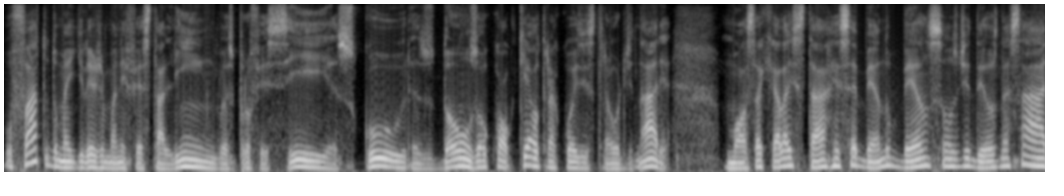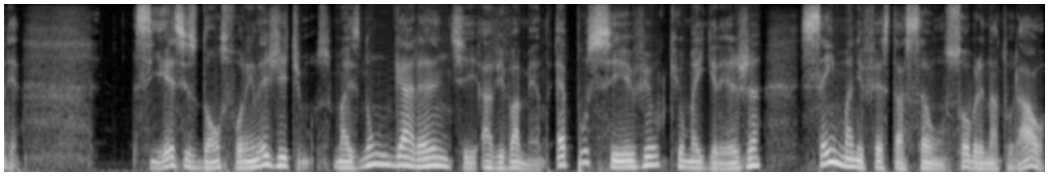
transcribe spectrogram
O fato de uma igreja manifestar línguas, profecias, curas, dons ou qualquer outra coisa extraordinária mostra que ela está recebendo bênçãos de Deus nessa área se esses dons forem legítimos, mas não garante avivamento. É possível que uma igreja sem manifestação sobrenatural,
